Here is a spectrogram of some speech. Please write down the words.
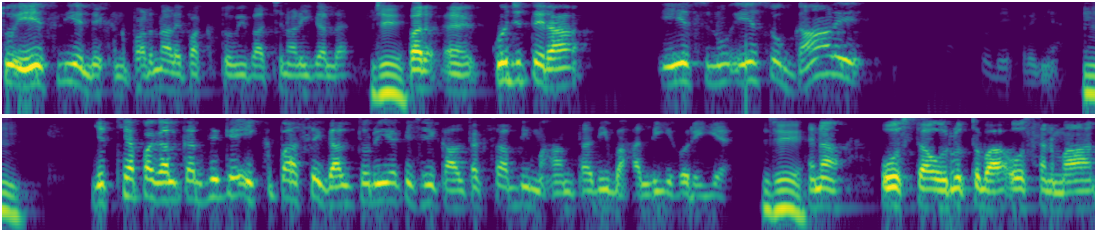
ਸੋ ਇਸ ਲਈ ਲਿਖਣ ਪੜਨ ਵਾਲੇ ਪੱਖ ਤੋਂ ਵੀ ਬਚਣ ਵਾਲੀ ਗੱਲ ਹੈ। ਪਰ ਕੁਝ ਧਿਰਾਂ ਇਸ ਨੂੰ ਇਸ ਤੋਂ ਗਾਂਹ ਵਾਲੇ ਪੱਖ ਤੋਂ ਦੇਖ ਰਹੀਆਂ। ਹੂੰ। ਜਿੱਥੇ ਆਪਾਂ ਗੱਲ ਕਰਦੇ ਸੀ ਕਿ ਇੱਕ ਪਾਸੇ ਗੱਲ ਤੁਰ ਰਹੀ ਹੈ ਕਿ ਸ਼੍ਰੀ ਅਕਾਲ ਤਖਤ ਸਾਹਿਬ ਦੀ ਮਹਾਨਤਾ ਦੀ ਬਹਾਲੀ ਹੋ ਰਹੀ ਹੈ। ਜੀ। ਹੈ ਨਾ ਉਸ ਦਾ ਉਹ ਰੁਤਬਾ ਉਹ ਸਨਮਾਨ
